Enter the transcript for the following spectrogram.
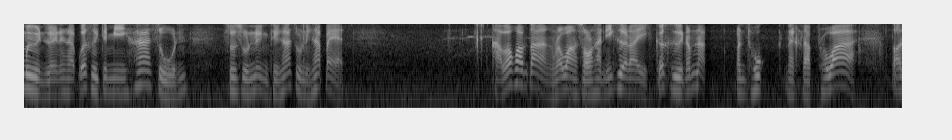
50,000 เลยนะครับ ก็คือจะมี 50 001ถึง50158 ถามว่าความต่างระหว่างสองรหัสนี้คืออะไร ก็คือน้ำหนักบรรทุกนะครับ เพราะว่าตอน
